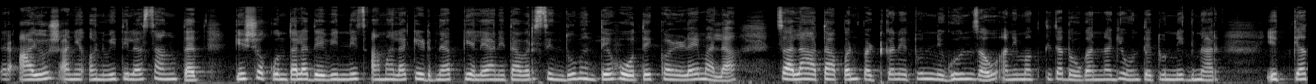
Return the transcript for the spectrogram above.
तर आयुष आणि अन्वी तिला सांगतात की शकुंतला देवींनीच आम्हाला किडनॅप केले आणि त्यावर सिंधू म्हणते हो ते कळलंय मला. चला आता आपण पटकन येथून निघून जाऊ आणि मग ती त्या दोघांना घेऊन तेथून निघणार. इतक्यात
